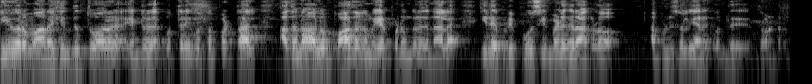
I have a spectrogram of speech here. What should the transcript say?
தீவிரமான ஹிந்துத்துவா என்று முத்திரை குத்தப்பட்டால் அதனாலும் பாதகம் ஏற்படுங்கிறதுனால இதை இப்படி பூசி மெழுகுறாங்களோ அப்படின்னு சொல்லி எனக்கு வந்து தோன்றுது.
